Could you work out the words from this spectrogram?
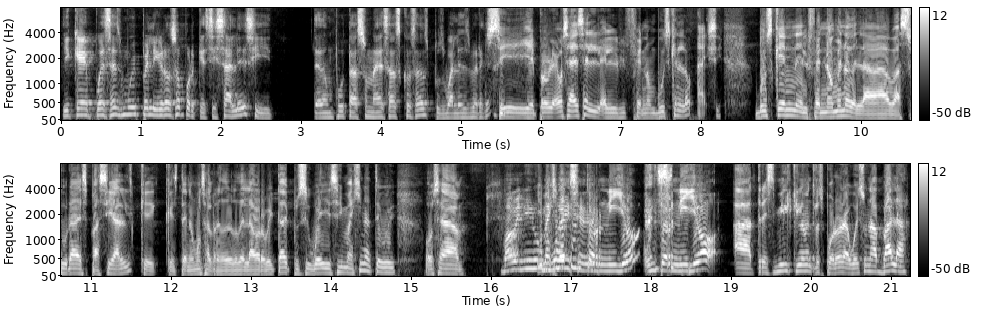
y que pues es muy peligroso porque si sales y te da un putazo una de esas cosas, pues vales verga. Sí, y el problema, o sea, es el, el fenómeno, búsquenlo, ay, sí, busquen el fenómeno de la basura espacial que, que tenemos alrededor de la órbita, y pues, güey, sí, imagínate, güey, o sea, Va a venir un imagínate un se- tornillo, un tornillo a 3000 kilómetros por hora, güey, es una bala.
